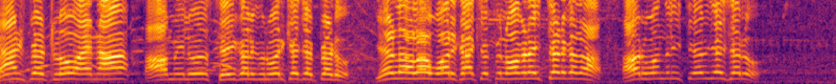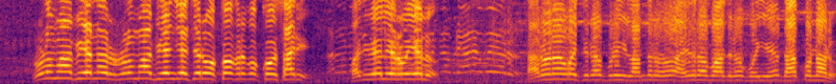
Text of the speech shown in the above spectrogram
మేనిఫెస్టోలో ఆయన హామీలు చేయగలిగిన వరకే చెప్పాడు. ఏళ్ళలా వారికి ఆ చెప్పి లోగడ ఇచ్చాడు కదా. ఆరు వందలు ఇచ్చి ఏమి చేశారు? రుణమాఫీ అన్నారు. రుణమాఫీ ఏం చేశారు? ఒక్కొక్కరికి ఒక్కోసారి పదివేలు ఇరవై వేలు కరోనా వచ్చినప్పుడు వీళ్ళందరూ హైదరాబాద్లో పోయి దాక్కున్నారు.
